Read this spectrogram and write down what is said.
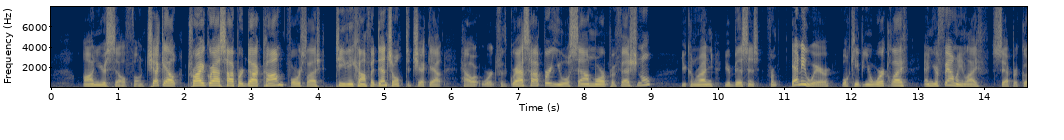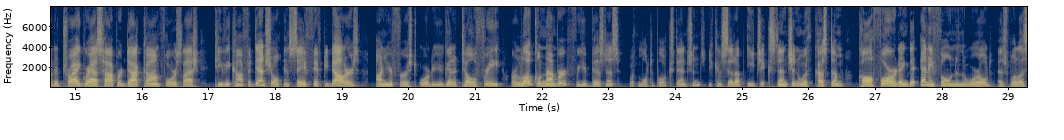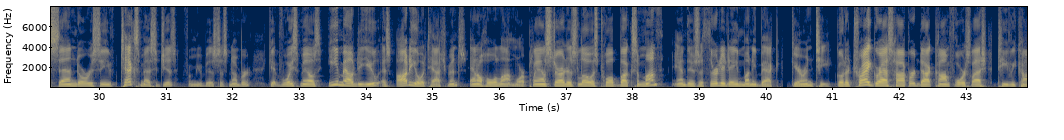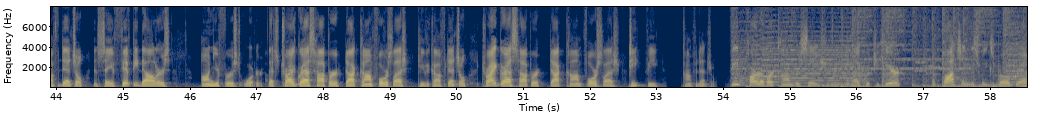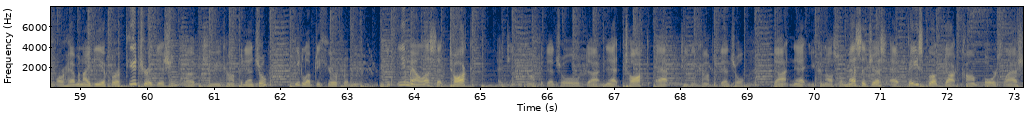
on your cell phone. Check out trygrasshopper.com forward slash TV confidential to check out how it works. With Grasshopper, you will sound more professional. You can run your business from anywhere while keeping your work life and your family life separate. Go to trygrasshopper.com forward slash TV confidential and save $50 on your first order. You get a toll free or local number for your business with multiple extensions. You can set up each extension with custom call forwarding to any phone in the world, as well as send or receive text messages from your business number, get voicemails emailed to you as audio attachments, and a whole lot more. Plans start as low as 12 bucks a month, and there's a 30-day money-back guarantee. Go to trygrasshopper.com forward slash TV confidential and save $50 on your first order. That's trygrasshopper.com forward slash TV confidential. Trygrasshopper.com forward slash TV confidential. Be part of our conversation. If you like what you hear, have thoughts on this week's program, or have an idea for a future edition of TV Confidential, we'd love to hear from you. You can email us at talk at tvconfidential.net, talk at tvconfidential.net. You can also message us at facebook.com forward slash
